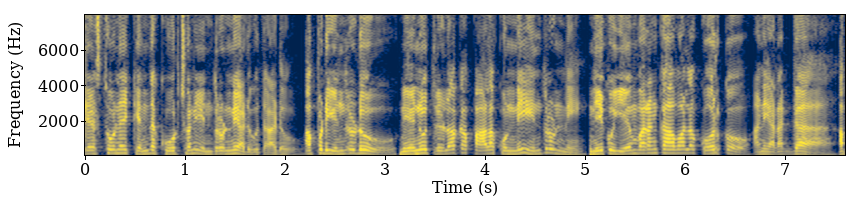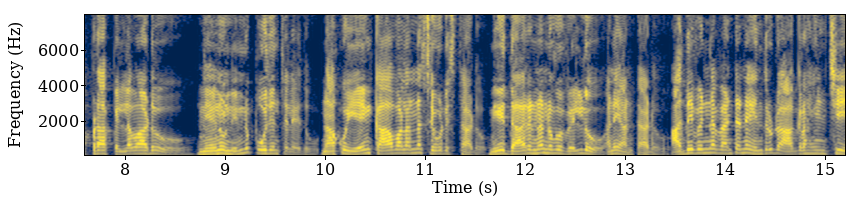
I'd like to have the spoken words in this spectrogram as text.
చేస్తూనే కింద కూర్చొని ఇంద్రుణ్ణి అడుగుతాడు. అప్పుడు ఇంద్రుడు నేను త్రిలోక పాలకుణ్ణి ఇంద్రుణ్ణి. నీకు ఏం వరం కావాలో కోరుకో అని అడగ్గా అప్పుడు ఆ పిల్లవాడు నేను నిన్ను పూజించలేదు. నాకు ఏం కావాలన్న శివుడిస్తాడు. నీ దారిన నువ్వు వెళ్ళు అని అంటాడు. అది విన్న వెంటనే ఇంద్రుడు ఆగ్రహించి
